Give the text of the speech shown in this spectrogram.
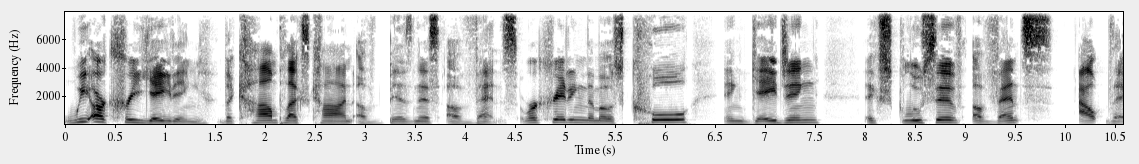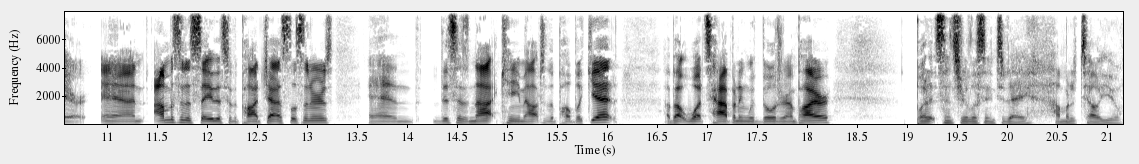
We are creating the ComplexCon of business events. We're creating the most cool, engaging, exclusive events out there. And I'm just going to say this for the podcast listeners, and this has not came out to the public yet about what's happening with Build Your Empire. But since you're listening today, I'm going to tell you.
